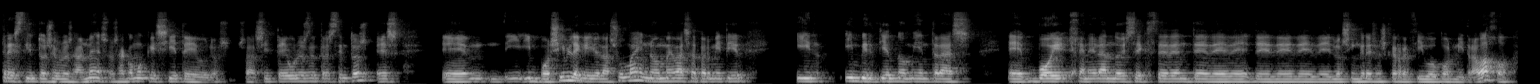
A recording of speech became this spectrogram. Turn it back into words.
300 mm, euros al mes. O sea, ¿cómo que 7 euros? O sea, 7 euros de 300 es imposible que yo la suma y no me vas a permitir ir invirtiendo mientras eh, voy generando ese excedente de, los ingresos que recibo por mi trabajo.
